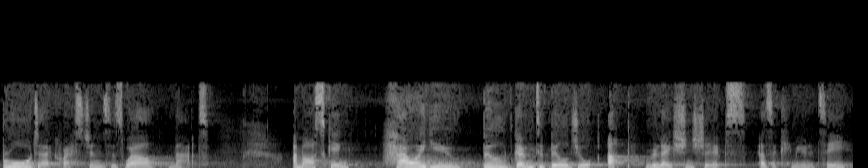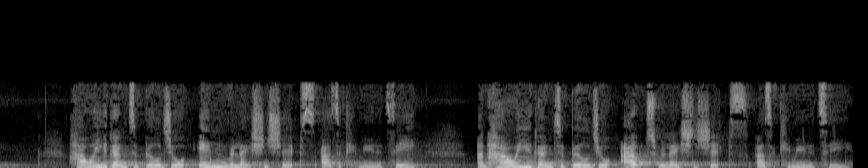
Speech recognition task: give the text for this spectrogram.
broader questions as well, Matt. I'm asking, how are you build, going to build your up relationships as a community? How are you going to build your in relationships as a community? And how are you going to build your out relationships as a community?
